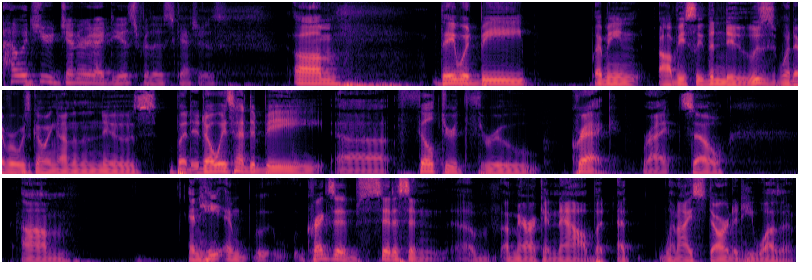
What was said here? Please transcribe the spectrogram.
How would you generate ideas for those sketches? Um, they would be, I mean, obviously the news, whatever was going on in the news, but it always had to be uh, filtered through Craig, right? So, um, and he and Craig's a citizen of America now, but at when I started, he wasn't.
